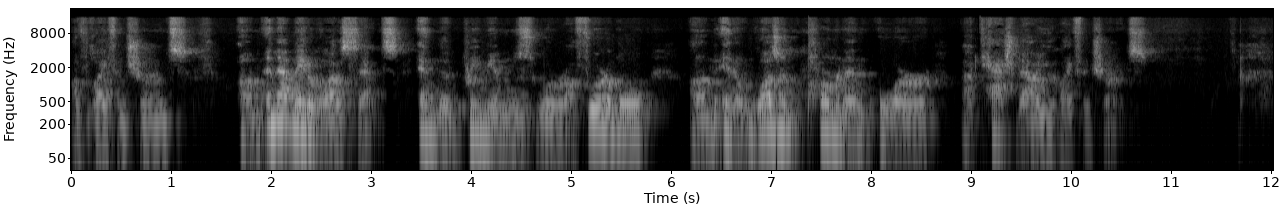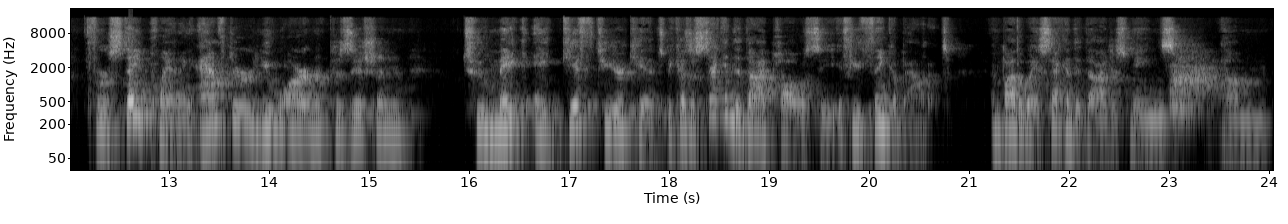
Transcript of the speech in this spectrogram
of life insurance. Um, and that made a lot of sense. And the premiums were affordable, um, and it wasn't permanent or uh, cash value life insurance. For estate planning, after you are in a position to make a gift to your kids, because a second to die policy, if you think about it, and by the way, second to die just means um,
